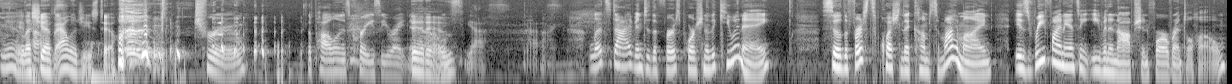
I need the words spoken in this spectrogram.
Yeah, unless helps. you have allergies too. True. the pollen is crazy right now. It is. Yes. Let's dive into the first portion of the Q&A. So the first question that comes to my mind is refinancing even an option for a rental home?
